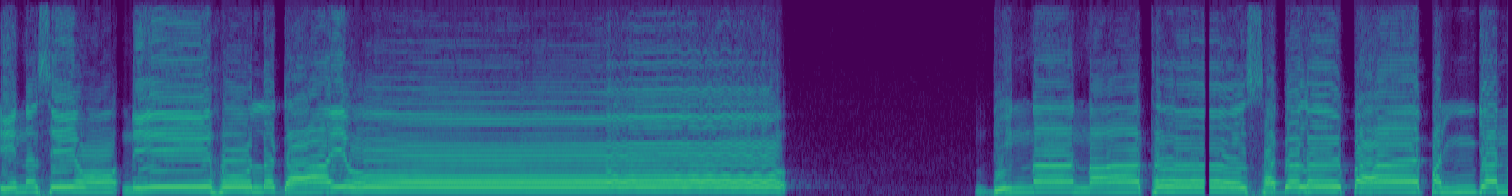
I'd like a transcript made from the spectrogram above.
ਇਨ ਸਿਓ ਨੇਹੋ ਲਗਾਇਓ। ਸਗਲ ਪੈ ਭੰਜਨ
